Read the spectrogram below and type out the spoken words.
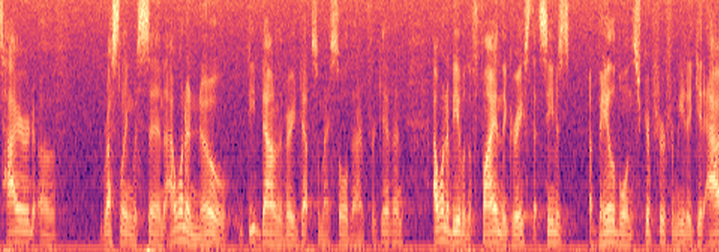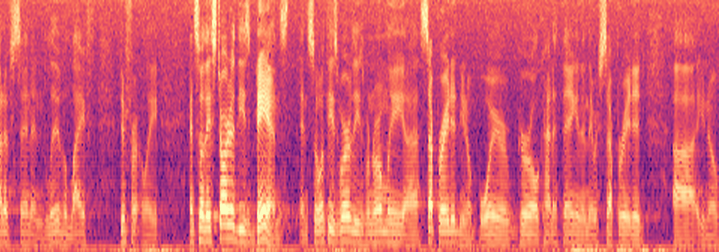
tired of wrestling with sin. I want to know deep down in the very depths of my soul that I'm forgiven. I want to be able to find the grace that seems available in Scripture for me to get out of sin and live a life differently." And so they started these bands. And so what these were, these were normally uh, separated, you know, boy or girl kind of thing, and then they were separated, uh, you know,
